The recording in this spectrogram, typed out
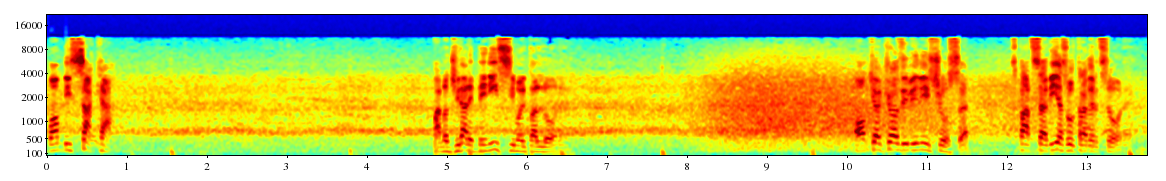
Juan Bissaka. Fanno girare benissimo il pallone. Occhio al cross di Vinicius. Spazza via sul traversone.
